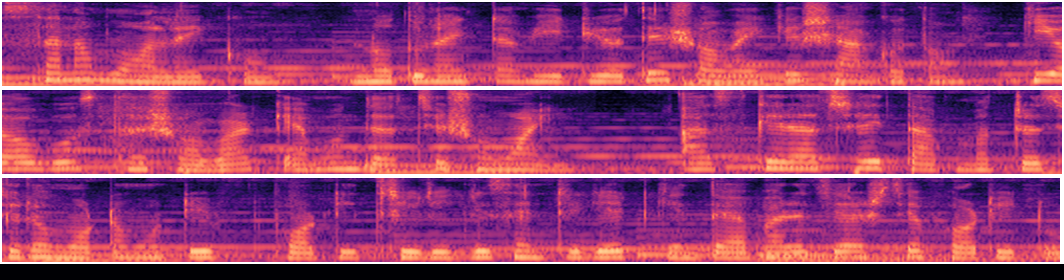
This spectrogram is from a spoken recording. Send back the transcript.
আসসালামু আলাইকুম। নতুন একটা ভিডিওতে সবাইকে স্বাগতম। কি অবস্থা সবার? কেমন যাচ্ছে সময়? আজকে রাজশাহীর তাপমাত্রা ছিল মোটামুটি ফর্টি থ্রি ডিগ্রি সেন্টিগ্রেড কিন্তু অ্যাভারেজে আসছে ফর্টি টু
